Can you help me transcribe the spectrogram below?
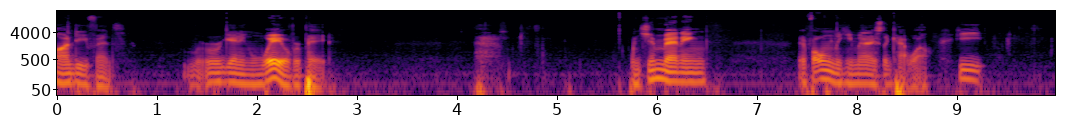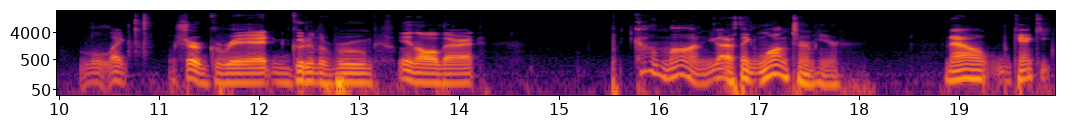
on defense. We're getting way overpaid. Jim Benning, if only he managed the cap well. He, like, sure, grit, good in the room, and all that. But come on, you gotta think long term here. Now, we can't keep,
